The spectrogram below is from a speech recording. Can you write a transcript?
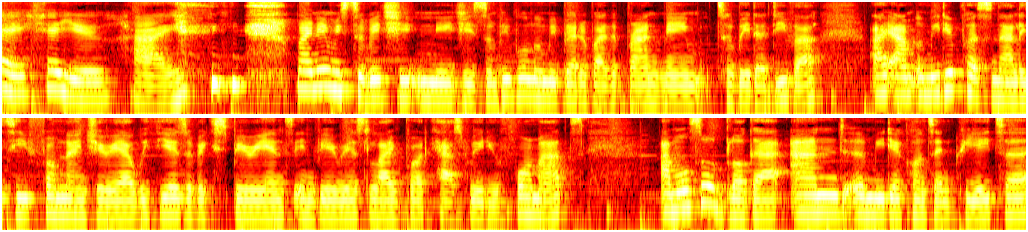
Hey, hey you. Hi. My name is Tobechi Nneji. Some people know me better by the brand name Tobeda Diva. I am a media personality from Nigeria with years of experience in various live broadcast radio formats. I'm also a blogger and a media content creator,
